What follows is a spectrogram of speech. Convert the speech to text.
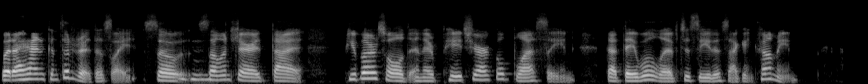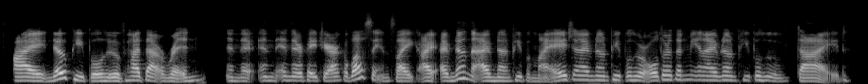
but I hadn't considered it this way. So Mhm. someone shared that people are told in their patriarchal blessing that they will live to see the second coming. I know people who have had that written in their in, in their patriarchal blessings. Like I, I've known that. I've known people my age and I've known people who are older than me and I've known people who have died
